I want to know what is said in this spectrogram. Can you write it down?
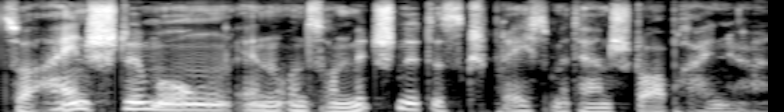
zur Einstimmung in unseren Mitschnitt des Gesprächs mit Herrn Storb reinhören.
